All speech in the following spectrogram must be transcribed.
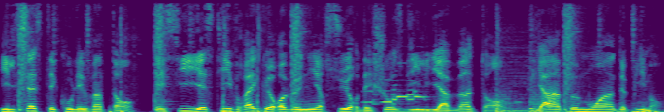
il s'est écoulé 20 ans, et si est vrai que revenir sur des choses d'il y a 20 ans, il y a un peu moins de piment.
